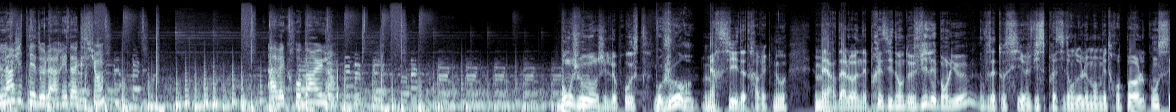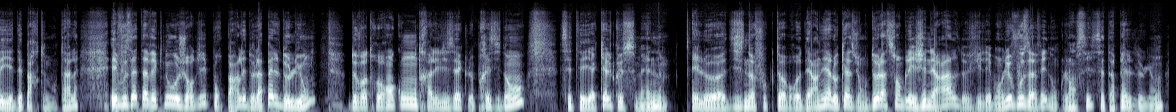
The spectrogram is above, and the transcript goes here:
l'invité de la rédaction avec Robin Hulin. Bonjour Gilles de Proust. Bonjour. Merci d'être avec nous. Maire d'Alonne et président de Ville et Banlieue. Vous êtes aussi vice-président de Le Mans Métropole, conseiller départemental. Et vous êtes avec nous aujourd'hui pour parler de l'appel de Lyon, de votre rencontre à l'Élysée avec le président. C'était il y a quelques semaines. Et le 19 octobre dernier, à l'occasion de l'Assemblée générale de Ville et Banlieue, vous avez donc lancé cet appel de Lyon.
